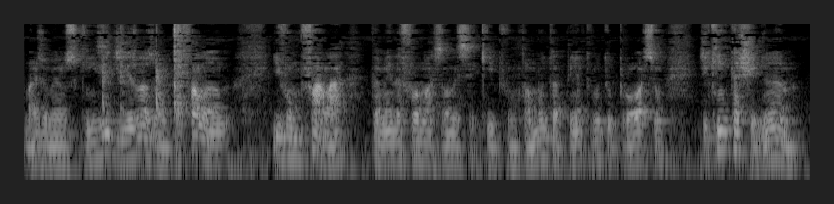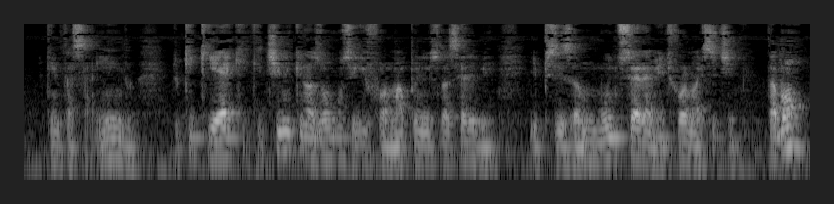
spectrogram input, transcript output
mais ou menos 15 dias. Nós vamos estar falando e vamos falar também da formação dessa equipe. Vamos estar muito atento, muito próximo de quem está chegando, quem está saindo, do que, que é, que, que time que nós vamos conseguir formar para o início da Série B. E precisamos muito seriamente formar esse time, tá bom?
